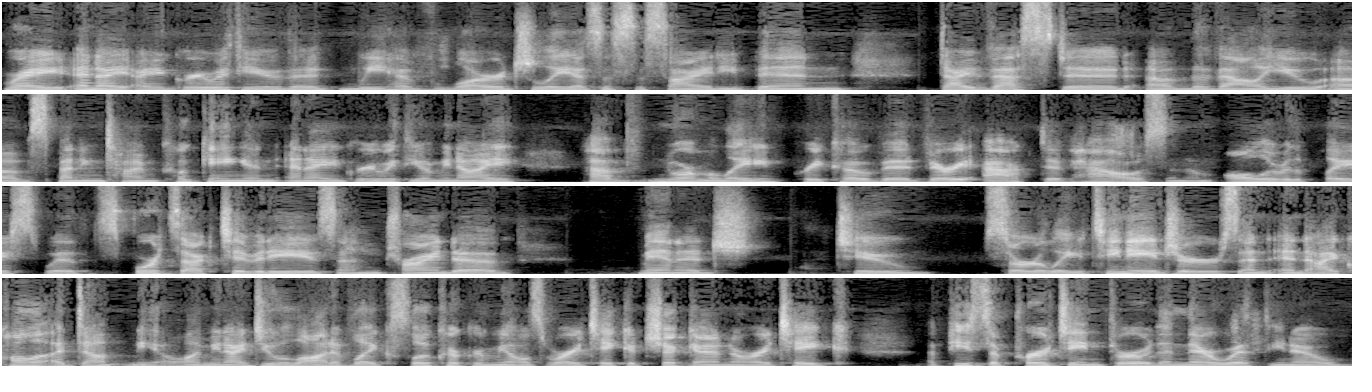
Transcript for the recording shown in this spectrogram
right. And i, I agree with you that we have largely as a society been divested of the value of spending time cooking. And, and I agree with you. I mean, I have normally pre COVID very active house and I'm all over the place with sports activities and trying to manage two surly teenagers and and I call it a dump meal. I mean, I do a lot of like slow cooker meals where I take a chicken or I take a piece of protein, throw it in there with, you know,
